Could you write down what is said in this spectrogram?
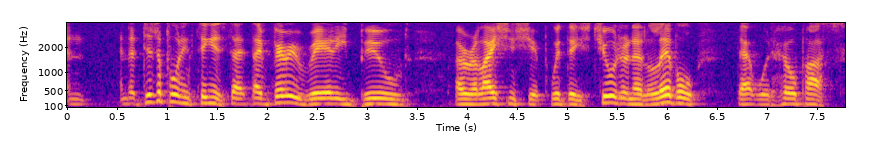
and, and the disappointing thing is that they very rarely build a relationship with these children at a level that would help us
